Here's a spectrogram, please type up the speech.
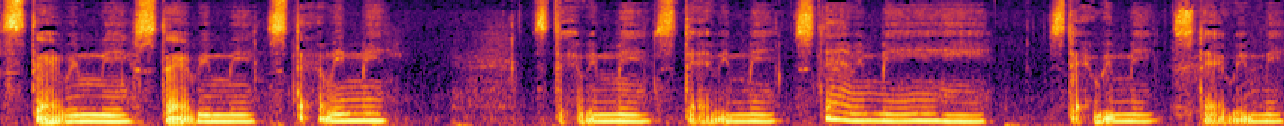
Stay with me, stay with me, stay with me. Stay with me, stay with me, stay with me. Stay with me, stay with me.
